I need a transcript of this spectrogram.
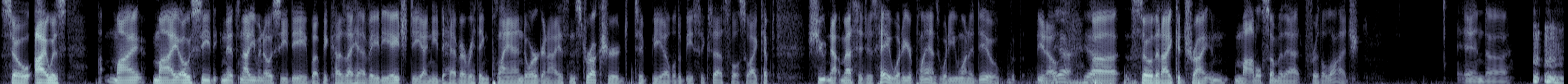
So i was my my ocd and it's not even ocd but because i have adhd i need to have everything planned organized and structured to be able to be successful. So i kept shooting out messages hey what are your plans? What do you want to do? You know? Yeah, yeah. Uh, so that i could try and model some of that for the lodge. And uh,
